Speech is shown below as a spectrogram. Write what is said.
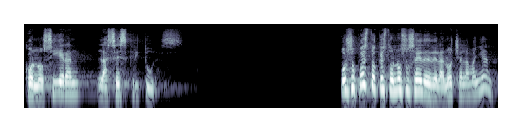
conocieran las escrituras. Por supuesto que esto no sucede de la noche a la mañana.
